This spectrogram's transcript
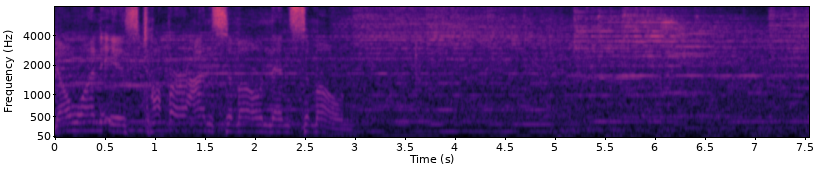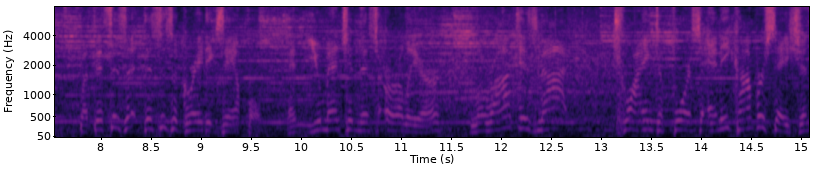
No one is tougher on Simone than Simone. But this is a, this is a great example. And you mentioned this earlier. Laurent is not trying to force any conversation.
